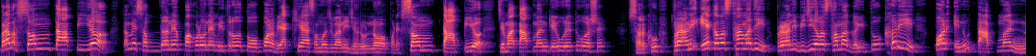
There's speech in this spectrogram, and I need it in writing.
બરાબર? સમતાપીય. તમે શબ્દને પકડો ને મિત્રો, તો પણ વ્યાખ્યા સમજવાની જરૂર ન પડે. સમતાપીય. જેમાં તાપમાન કેવું રહેતું હશે? સરખું. પ્રણાલી એક અવસ્થામાંથી પ્રણાલી બીજી અવસ્થામાં ગઈ તો ખરી, પણ એનું તાપમાન ન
